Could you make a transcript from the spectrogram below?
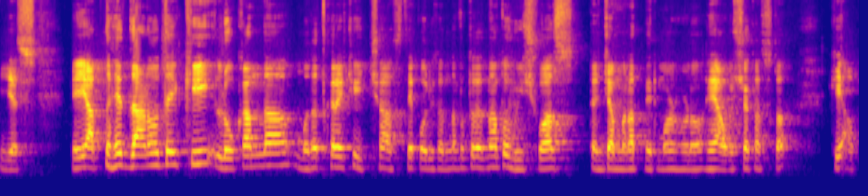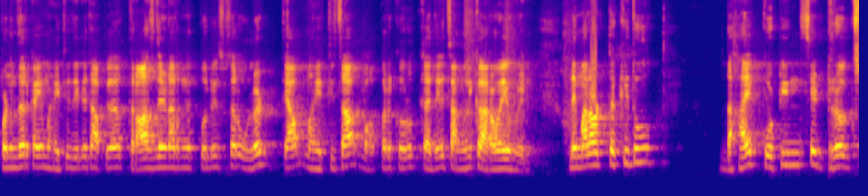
येस हे आता हेच जाणवते की लोकांना मदत करायची इच्छा असते पोलिसांना. फक्त त्यांना तो विश्वास त्यांच्या मनात निर्माण होणं हे आवश्यक असतं. की आपण जर काही माहिती दिली तर आपल्याला त्रास देणार नाहीत पोलीस तर उलट त्या माहितीचा वापर करून काहीतरी चांगली कारवाई होईल. आणि मला वाटतं की तू दहा एक कोटींचे ड्रग्स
